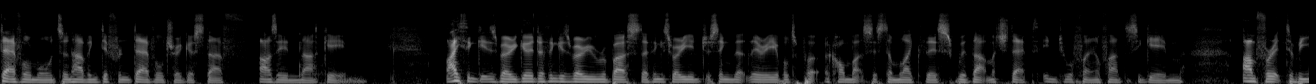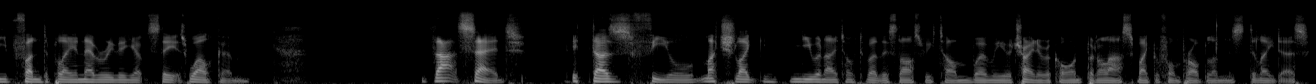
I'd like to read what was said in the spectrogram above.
devil modes and having different devil trigger stuff, as in that game. I think it's very good. I think it's very robust. I think it's very interesting that they're able to put a combat system like this with that much depth into a Final Fantasy game, and for it to be fun to play and never really outstay its welcome. That said, it does feel much like you and I talked about this last week, Tom, when we were trying to record, but alas, microphone problems delayed us.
